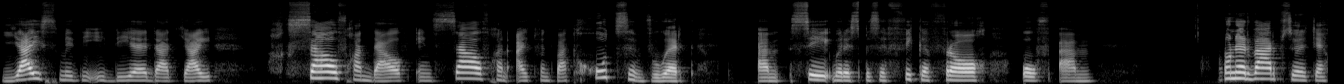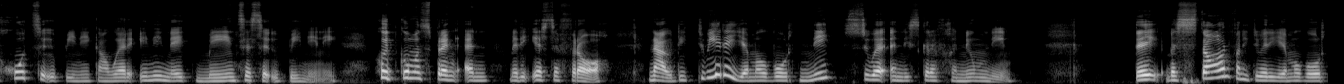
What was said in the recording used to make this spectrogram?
juis met die idee dat jy self gaan delf en self gaan uitvind wat God se woord um sê oor 'n spesifieke vraag of um onderwerp sodat jy God se opinie kan hoor en nie net mense se opinie nie. Goed, kom ons spring in met die eerste vraag. Nou, die tweede hemel word nie so in die skrif genoem nie. Die bestaan van die tweede hemel word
